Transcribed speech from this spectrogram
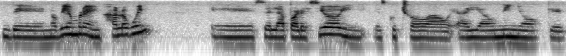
de noviembre, en Halloween, eh, se le apareció y escuchó ahí a un niño que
